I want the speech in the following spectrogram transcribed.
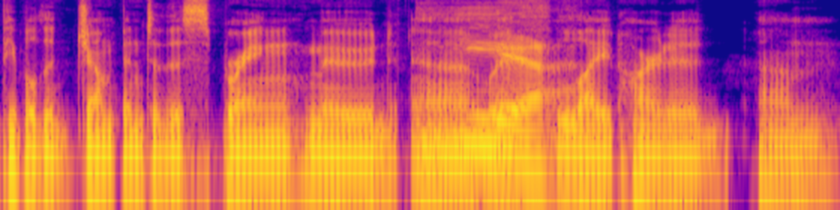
people to jump into the spring mood uh, Yeah. with lighthearted um,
